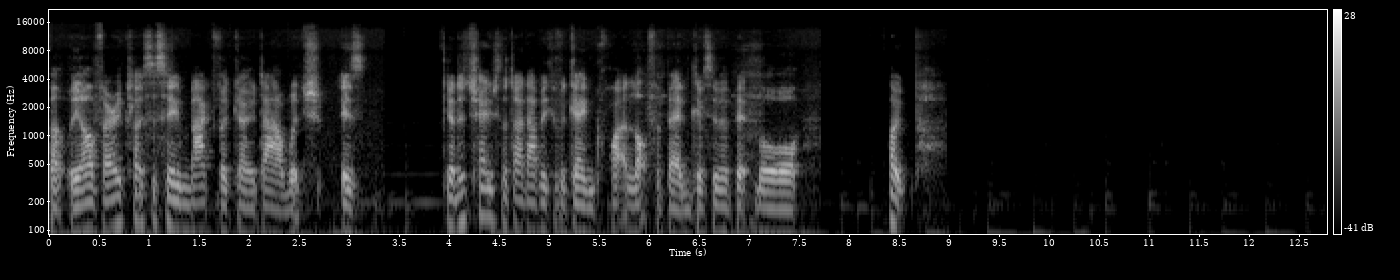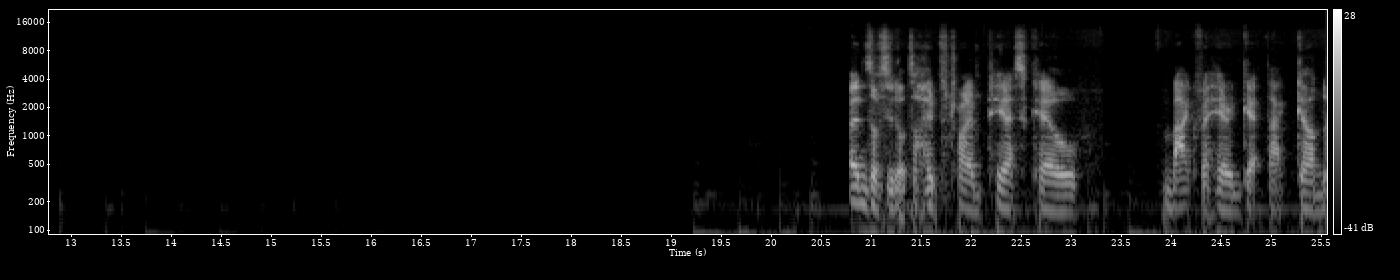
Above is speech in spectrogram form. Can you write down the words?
But we are very close to seeing Magva go down, which is going to change the dynamic of the game quite a lot for Ben, gives him a bit more hope. Ben's obviously got to hope to try and PS kill Magva here and get that gun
